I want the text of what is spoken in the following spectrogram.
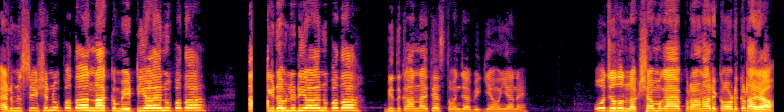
ਐਡਮਿਨਿਸਟ੍ਰੇਸ਼ਨ ਨੂੰ ਪਤਾ, ਨਾ ਕਮੇਟੀ ਵਾਲਿਆਂ ਨੂੰ ਪਤਾ, ਨਾ ਪੀਡਬਲਯੂਡੀ ਵਾਲਿਆਂ ਨੂੰ ਪਤਾ ਵੀ ਦੁਕਾਨਾਂ ਇੱਥੇ 57 ਵਿਕੀਆਂ ਹੋਈਆਂ ਨੇ। ਉਹ ਜਦੋਂ ਨਕਸ਼ਾ ਮੰਗਾਇਆ, ਪੁਰਾਣਾ ਰਿਕਾਰਡ ਕਢਾਇਆ,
